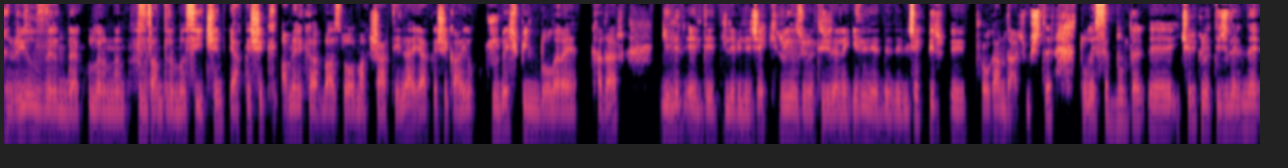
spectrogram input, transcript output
Reels'ların da kullanımının hızlandırılması için yaklaşık Amerika bazlı olmak şartıyla yaklaşık ayda 35 bin dolara kadar gelir elde edilebilecek, Reels üreticilerine gelir elde edilebilecek bir e, program da açmıştı. Dolayısıyla burada e, içerik üreticilerine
